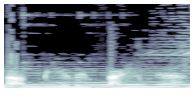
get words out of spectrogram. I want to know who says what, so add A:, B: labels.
A: A pie de página.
